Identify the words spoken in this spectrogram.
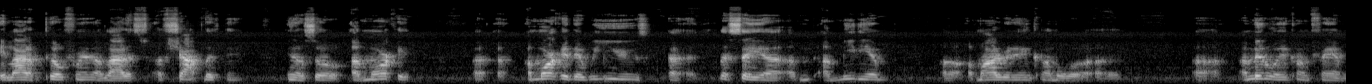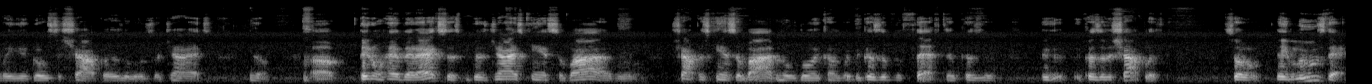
a lot of pilfering, a lot of, of shoplifting. You know, so a market, a market that we use, uh, let's say a, a, a medium, uh, a moderate income, or a, a, a middle income family, it goes to shoppers, it goes to giants. You know, uh, they don't have that access because giants can't survive, or shoppers can't survive in those low income because of the theft and because of because of the shoplifting. So they lose that,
